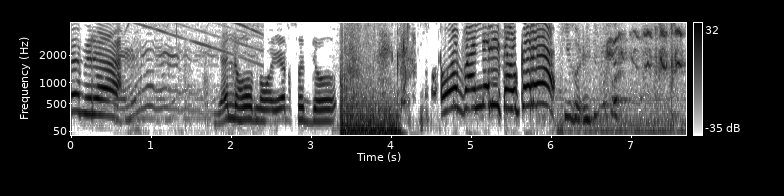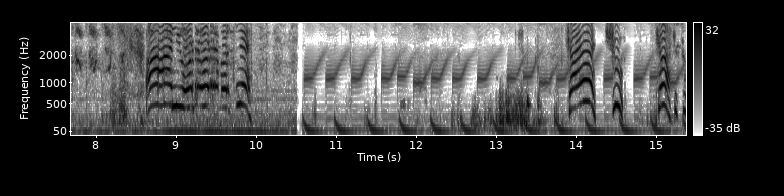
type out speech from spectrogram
ಏ ಬೀರ ಎಲ್ಲಿ ಹೋದ್ನು ಏನ್ ಸುದ್ದಿ? ಓ ಬಂದರಿ ಸೌಕರ ಆ ನೀ ಓಡ ಹೊಡ್ರಿ ಬರ್ತೀನಿ. ಛಾ, ಶು, ಛಾ, ಶು.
